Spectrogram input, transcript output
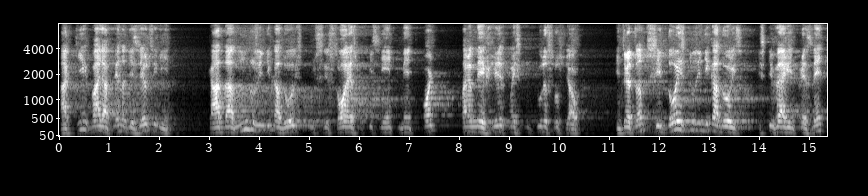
Aqui vale a pena dizer o seguinte: cada um dos indicadores por si só é suficientemente forte para mexer com a estrutura social. Entretanto, se dois dos indicadores estiverem presentes,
